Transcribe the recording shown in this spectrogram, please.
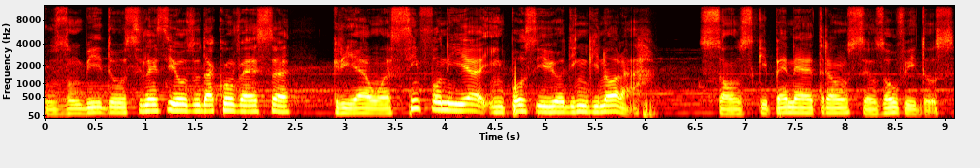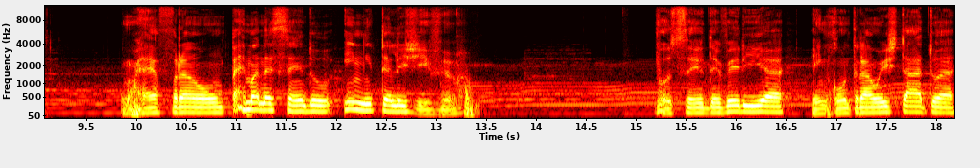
O zumbido silencioso da conversa cria uma sinfonia impossível de ignorar. Sons que penetram seus ouvidos. Um refrão permanecendo ininteligível. Você deveria encontrar uma estátua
